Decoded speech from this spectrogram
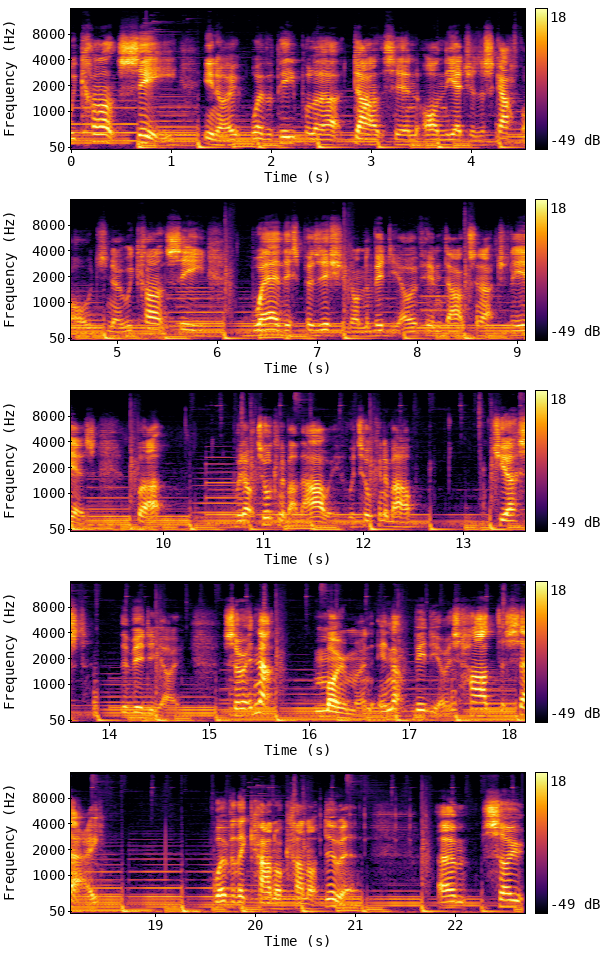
We can't see, you know, whether people are dancing on the edge of the scaffold. You know, we can't see where this position on the video of him dancing actually is. But we're not talking about that, are we? We're talking about just the video. So in that moment, in that video, it's hard to say whether they can or cannot do it. Um, so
